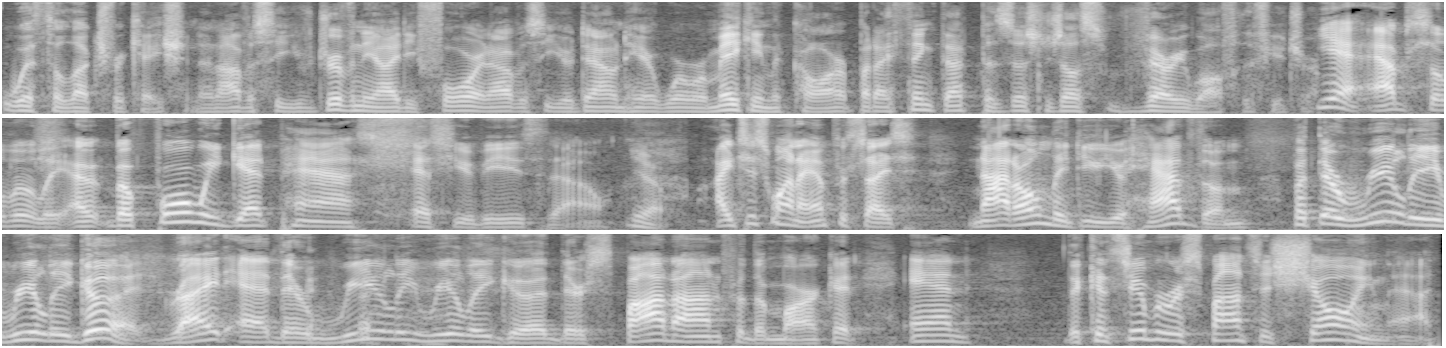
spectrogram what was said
with electrification. And obviously, you've driven the ID4, and obviously, you're down here where we're making the car, but I think that positions us very well for the future. Yeah, absolutely. Uh, before we get past SUVs, though, yeah. I just want to emphasize not only do you have them, but they're really, really good, right? And they're really, really good. They're spot on for the market. And the consumer response is showing that.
